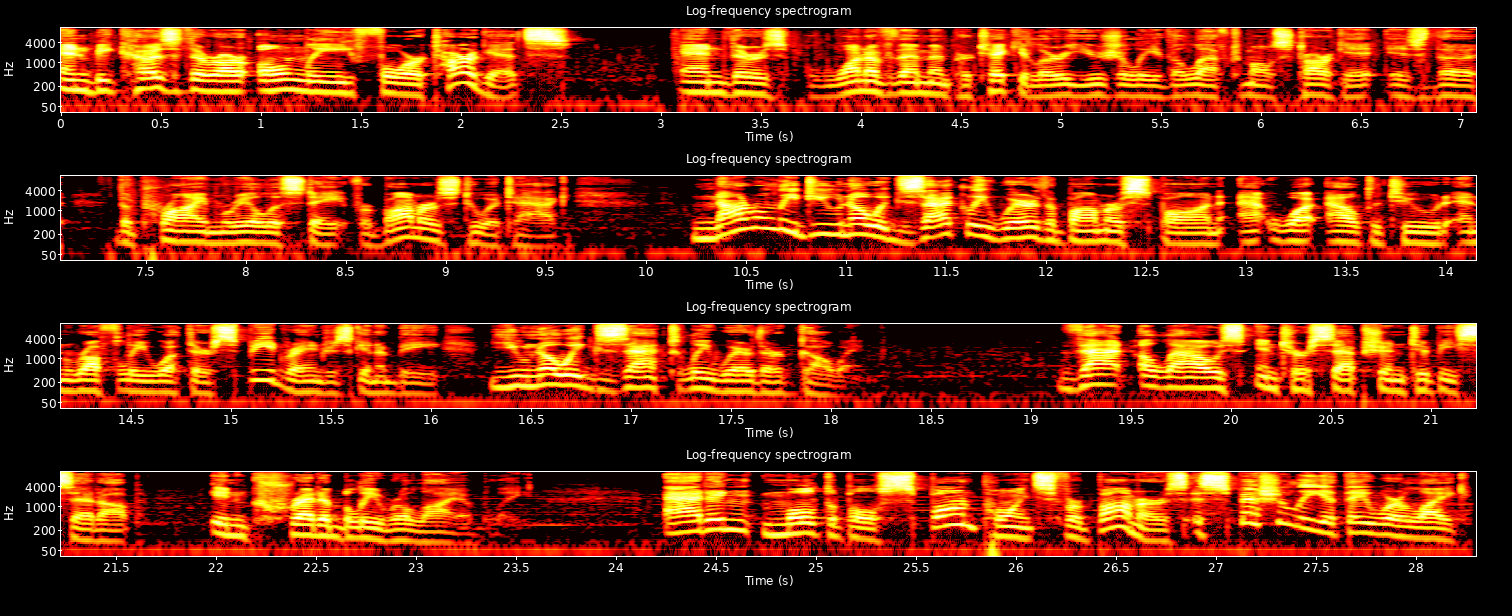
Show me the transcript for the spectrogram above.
And because there are only four targets, and there's one of them in particular, usually the leftmost target is the, the prime real estate for bombers to attack, not only do you know exactly where the bombers spawn, at what altitude, and roughly what their speed range is going to be, you know exactly where they're going that allows interception to be set up incredibly reliably. Adding multiple spawn points for bombers, especially if they were like,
